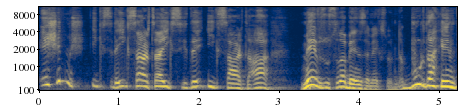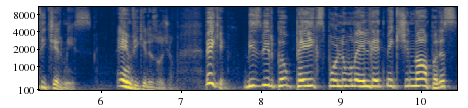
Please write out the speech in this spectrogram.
Eşitmiş. İkisi de x artı a, ikisi de x artı a mevzusuna benzemek zorunda. Burada hemfikir miyiz? Hemfikiriz hocam. Peki biz bir px polinomunu elde etmek için ne yaparız?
